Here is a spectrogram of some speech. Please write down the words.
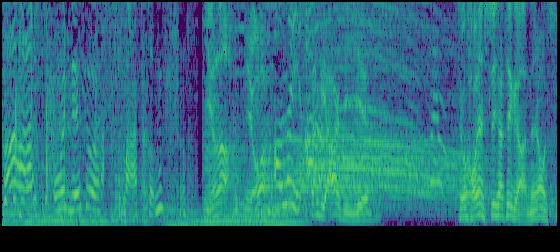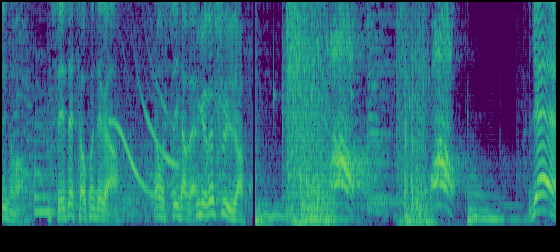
好 了好了，我们结束了。马疼死了。赢了，你赢了。哦，那你三比二比一。结果好想试一下这个啊，能让我试一下吗？谁在调控这个啊？让我试一下呗。你给他试一下。耶！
